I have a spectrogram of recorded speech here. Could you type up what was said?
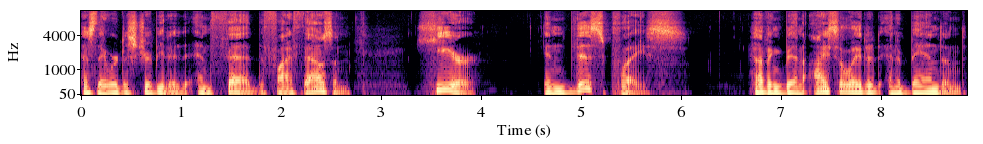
as they were distributed and fed the 5,000. Here, in this place, having been isolated and abandoned,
